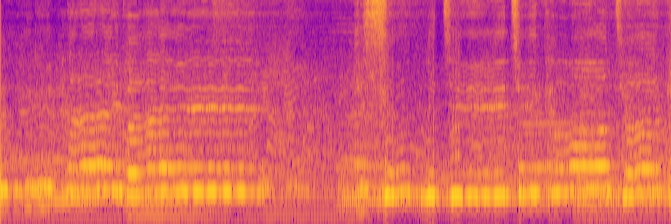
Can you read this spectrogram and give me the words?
จะหืดหายไปแค่สักนาทีที่ขอเธอ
